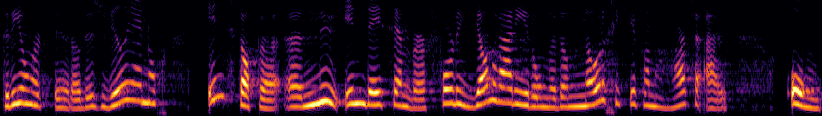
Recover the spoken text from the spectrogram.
300 euro. Dus wil jij nog instappen uh, nu in december voor de januari-ronde, dan nodig ik je van harte uit om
